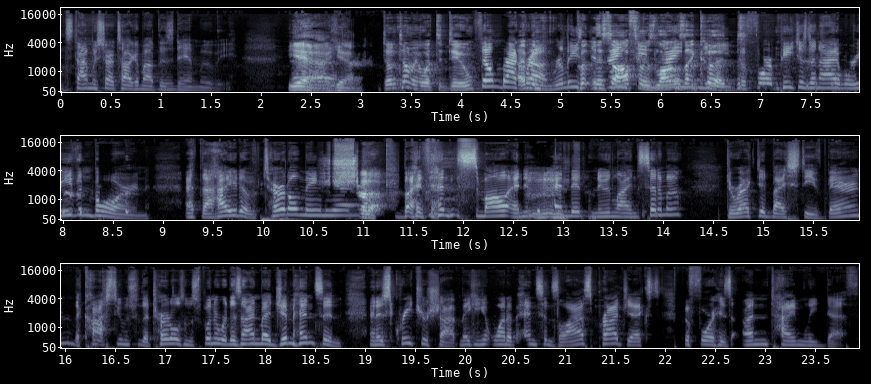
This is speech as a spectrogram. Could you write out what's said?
It's time we start talking about this damn movie. Yeah, Uh, yeah. Don't tell me what to do. Film background released putting in this off for as long as I could. before Peaches and I were even born. At the height of Turtle Mania, Shut up. by then small and Mhm. independent New Line Cinema, directed by Steve Barron. The costumes for the Turtles and Splinter were designed by Jim Henson and his Creature Shop, making it one of Henson's last projects before his untimely death.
